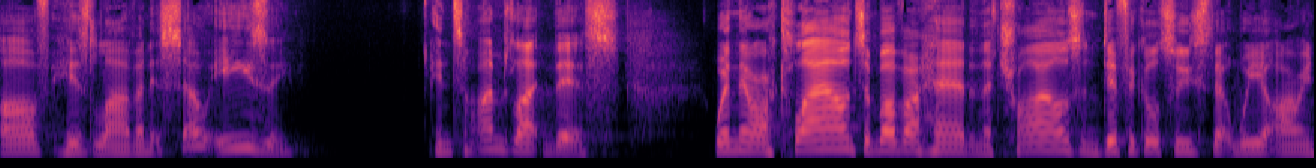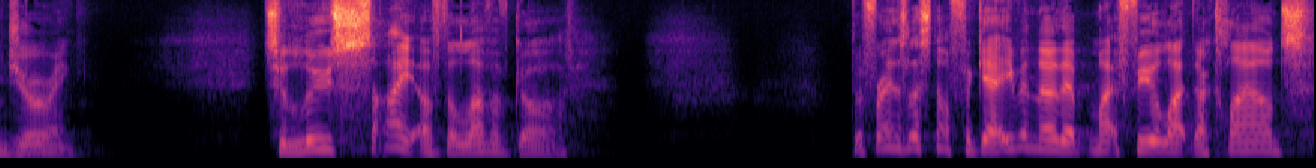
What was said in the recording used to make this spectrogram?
of his love. And it's so easy in times like this, when there are clouds above our head and the trials and difficulties that we are enduring, to lose sight of the love of God. But, friends, let's not forget, even though there might feel like there are clouds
